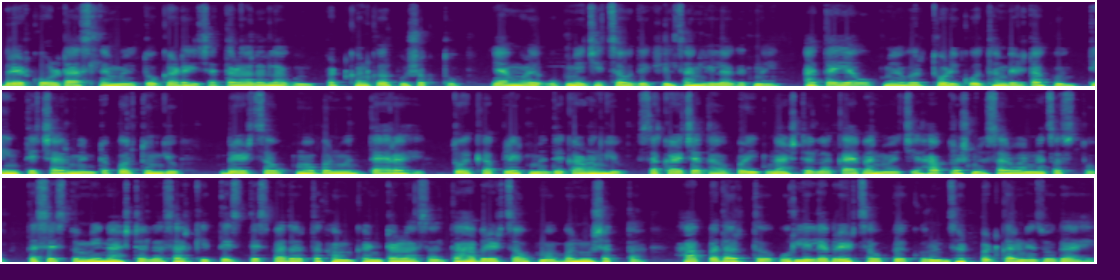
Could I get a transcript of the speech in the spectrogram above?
ब्रेड कोरडा असल्यामुळे तो कढईच्या तळाला लागून पटकन करपू शकतो. यामुळे उपमेची चव देखील चांगली लागत नाही. आता या उपम्यावर थोडी कोथिंबीर टाकून तीन ते चार मिनिटं परतून घेऊ. ब्रेडचा उपमा बनवून तयार आहे. तो एका प्लेटमध्ये काढून घेऊ. सकाळच्या धावपळीत नाश्त्याला काय बनवायचे हा प्रश्न सर्वांनाच असतो. तसेच तुम्ही नाश्त्याला सारखे तेच तेच पदार्थ खाऊन कंटाळा असाल तर हा ब्रेडचा उपमा बनवू शकता? हा पदार्थ उरलेल्या ब्रेडचा उपयोग करून झटपट करण्याजोगा आहे.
